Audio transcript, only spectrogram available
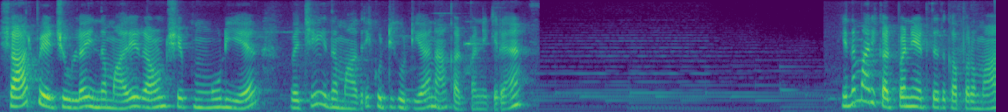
ஷார்ப் எட்ஜ் உள்ள இந்த மாதிரி ரவுண்ட் ஷேப் மூடியை வச்சு இந்த மாதிரி குட்டி குட்டியாக நான் கட் பண்ணிக்கிறேன். இந்த மாதிரி கட் பண்ணி எடுத்ததுக்கப்புறமா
